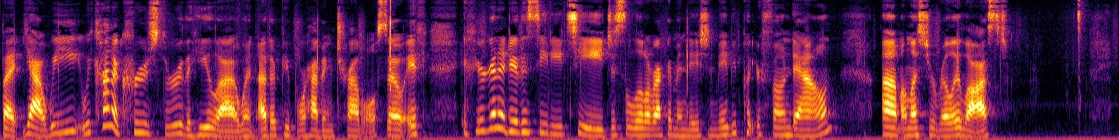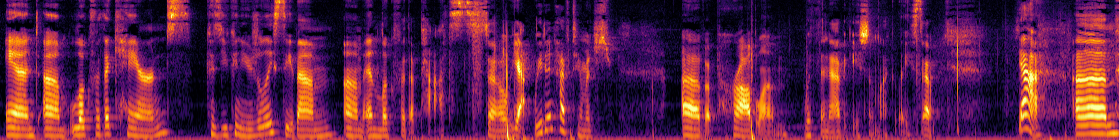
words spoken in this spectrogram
but yeah, we we kind of cruised through the Gila when other people were having trouble. So if if you're gonna do the CDT, just a little recommendation: maybe put your phone down, um, unless you're really lost, and um, look for the cairns because you can usually see them, um, and look for the paths. So yeah, we didn't have too much of a problem with the navigation, luckily. So yeah, um,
